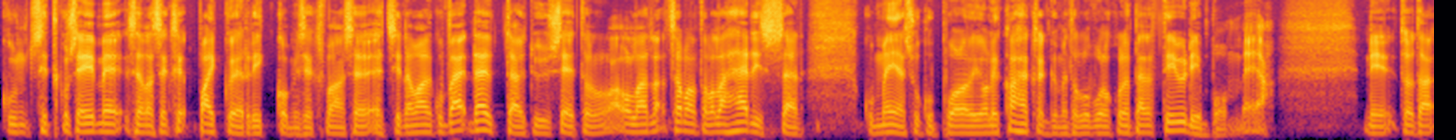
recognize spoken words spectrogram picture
kun, sitten kun se ei mene sellaiseksi paikkojen rikkomiseksi, vaan se, että siinä vaan kun näyttäytyy se, että ollaan samalla tavalla hädissään kuin meidän sukupuoli oli 80-luvulla, kun ne päätettiin ydinpommeja. Niin tota,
